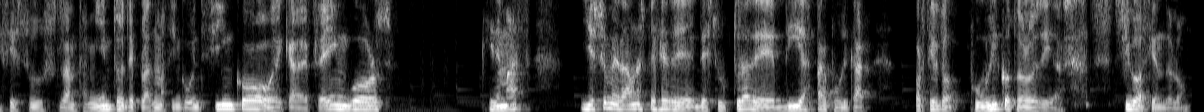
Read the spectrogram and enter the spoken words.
es decir, sus lanzamientos de Plasma 525 o de cada frameworks y demás. Y eso me da una especie de, de, estructura de días para publicar. Por cierto, publico todos los días, sigo haciéndolo.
